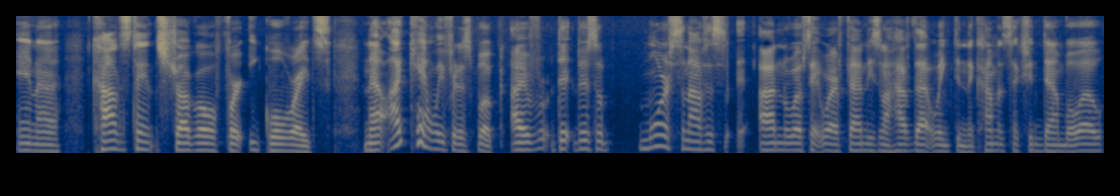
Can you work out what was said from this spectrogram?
in a constant struggle for equal rights. Now, I can't wait for this book. I've there's a more synopsis on the website where I found these, and I'll have that linked in the comment section down below.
